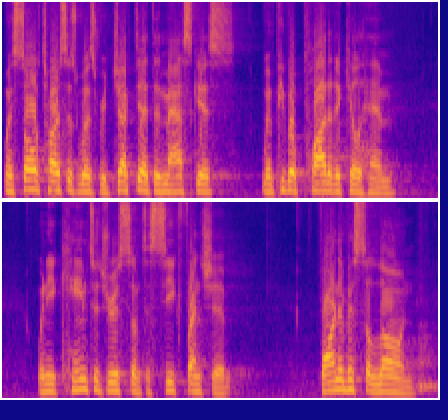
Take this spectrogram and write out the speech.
when Saul of Tarsus was rejected at Damascus, when people plotted to kill him, when he came to Jerusalem to seek friendship, Barnabas alone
